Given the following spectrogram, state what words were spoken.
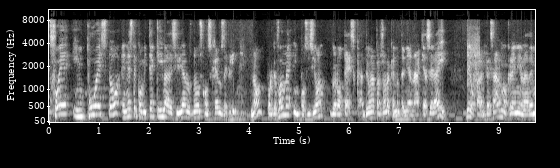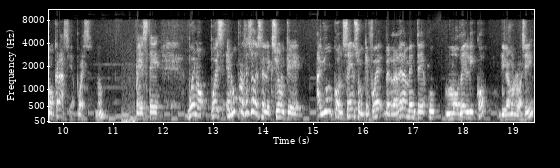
fue impuesto en este comité que iba a decidir a los nuevos consejeros del INE, ¿no? Porque fue una imposición grotesca de una persona que no tenía nada que hacer ahí. Digo, para empezar, no cree ni en la democracia, pues, ¿no? Este, bueno, pues en un proceso de selección que hay un consenso en que fue verdaderamente un modélico, digámoslo así,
